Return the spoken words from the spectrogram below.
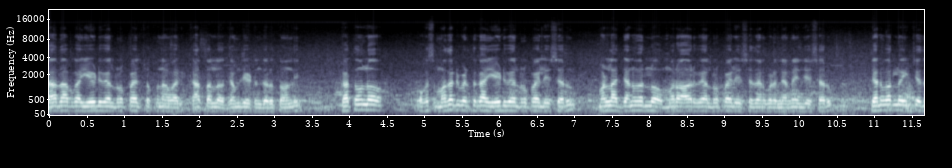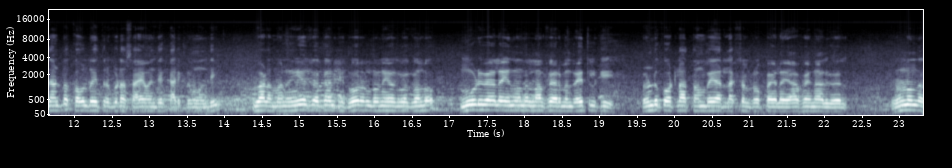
దాదాపుగా ఏడు వేల రూపాయల చొప్పున వారి ఖాతాల్లో జమ చేయడం జరుగుతోంది. గతంలో ఒక మొదటి విడతగా ఏడు వేల రూపాయలు వేశారు. మళ్ళా జనవరిలో మరో ఆరు వేల రూపాయలు వేసేదాన్ని కూడా నిర్ణయం చేశారు. జనవరిలో ఇచ్చే దాంట్లో కౌలు రైతులకు కూడా సాయం అందే కార్యక్రమం ఉంది. ఇవాళ మన నియోజకవర్గానికి రూరల్ నియోజకవర్గంలో మూడు వేల ఎనిమిది వందల నలభై ఆరు మంది రైతులకి రెండు కోట్ల తొంభై ఆరు లక్షల రూపాయల యాభై నాలుగు వేలు రెండు వందల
